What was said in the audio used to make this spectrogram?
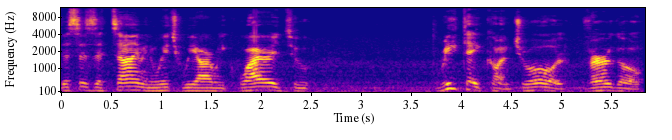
This is a time in which we are required to retake control, Virgo,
